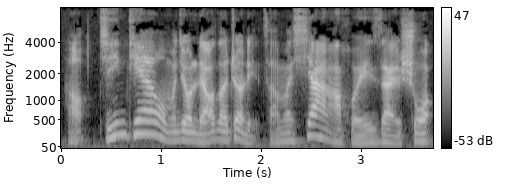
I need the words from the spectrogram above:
好，今天我们就聊到这里，咱们下回再说。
